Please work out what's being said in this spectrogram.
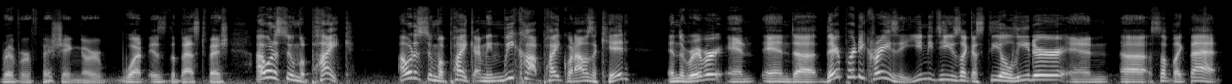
river fishing or what is the best fish. I would assume a pike. I would assume a pike. I mean, we caught pike when I was a kid in the river, and and uh, they're pretty crazy. You need to use like a steel leader and uh, stuff like that,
